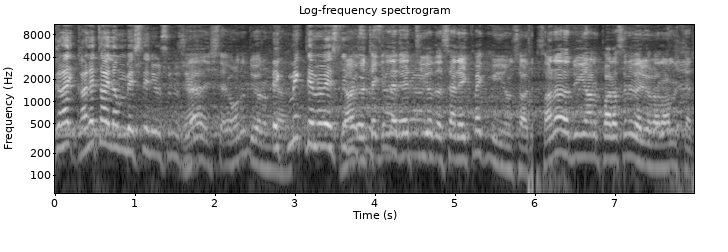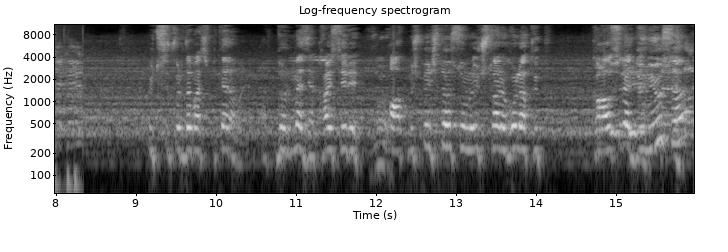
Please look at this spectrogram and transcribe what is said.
gra- galetayla mı besleniyorsunuz ya? Ya işte onu diyorum ya. Ekmekle mi Ya besleniyorsunuz? ötekiler sadece et ya? yiyor da sen ekmek mi yiyorsun sadece? Sana da dünyanın parasını veriyorlar alırken. 3-0'da maç biter ama. Dönmez ya. Kayseri 65'ten sonra 3 tane gol atıp Galatasaray dönüyorsa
